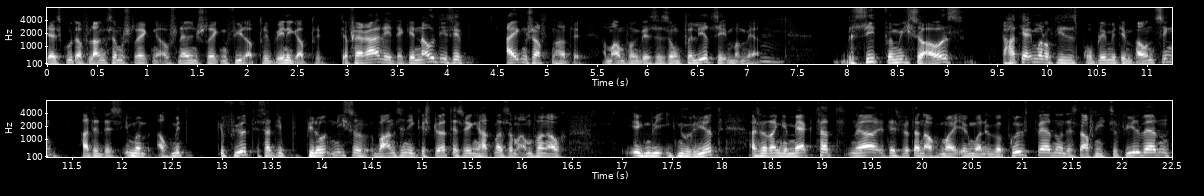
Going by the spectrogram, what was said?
Der ist gut auf langsamen Strecken, auf schnellen Strecken, viel Abtrieb, wenig Abtrieb. Der Ferrari, der genau diese Eigenschaften hatte am Anfang der Saison, verliert sie immer mehr. Mhm. Das sieht für mich so aus. Er hat ja immer noch dieses Problem mit dem Bouncing, hatte das immer auch mitgeführt. Das hat die Piloten nicht so wahnsinnig gestört, deswegen hat man es am Anfang auch irgendwie ignoriert. Als man dann gemerkt hat, ja, das wird dann auch mal irgendwann überprüft werden und es darf nicht zu viel werden,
